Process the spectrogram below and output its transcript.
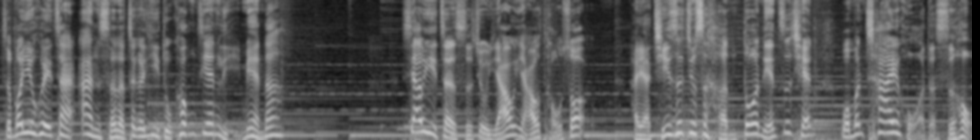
怎么又会在暗蛇的这个异度空间里面呢？”萧逸这时就摇摇头说：“哎呀，其实就是很多年之前我们拆伙的时候，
